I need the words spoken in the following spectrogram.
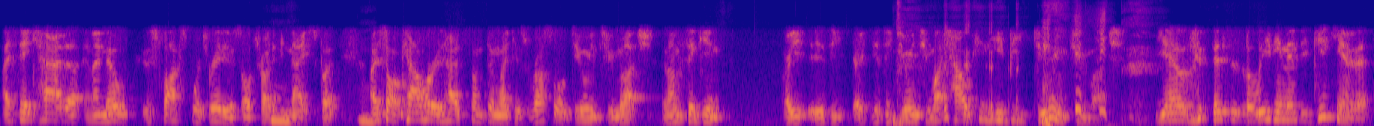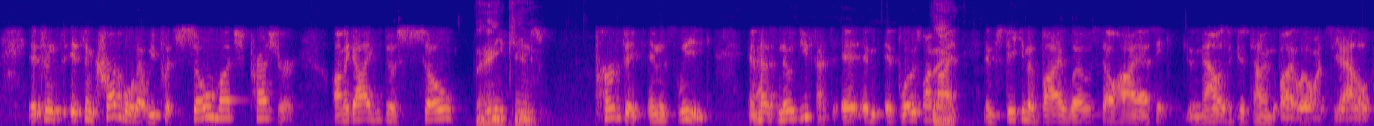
I think had, a, and I know it's Fox Sports Radio, so I'll try to be nice, but I saw Cowherd had something like, "Is Russell doing too much?" And I'm thinking, "Are you? Is he? Uh, is he doing too much? How can he be doing too much?" You know, this is the leading MVP candidate. It's it's incredible that we put so much pressure on a guy who does so many things perfect in this league and has no defense. It, it, it blows my mind. And speaking of buy low, sell high, I think now is a good time to buy low on Seattle.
